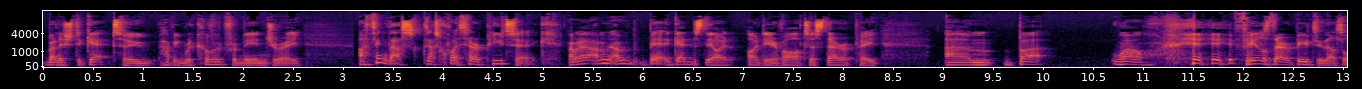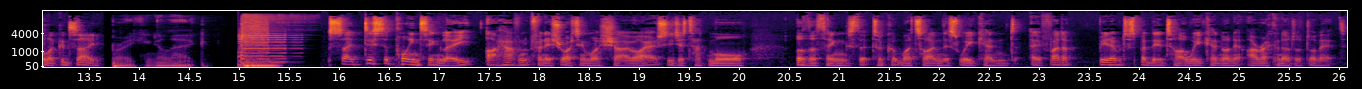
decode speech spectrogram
managed to get to, having recovered from the injury. I think that's that's quite therapeutic. I mean, I'm, I'm a bit against the idea of artist therapy, um, but well, it feels therapeutic. That's all I can say. Breaking a leg. So disappointingly, I haven't finished writing my show. I actually just had more other things that took up my time this weekend. If I'd have been able to spend the entire weekend on it, I reckon I'd have done it.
